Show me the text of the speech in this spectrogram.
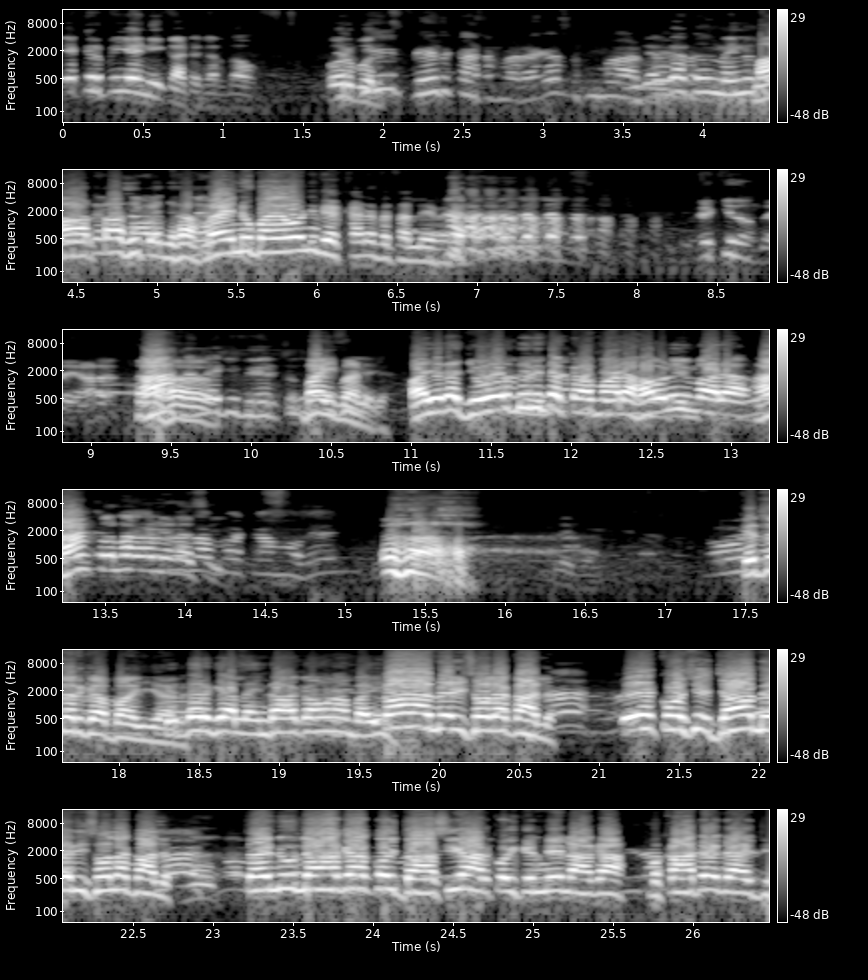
1 ਰੁਪਿਆ ਨਹੀਂ ਕੱਟ ਕਰਦਾ ਉਹ। ਹੋਰ ਬੋਲ। ਫੇਟ ਕੱਟ ਮਾਰੇਗਾ ਤੂੰ ਮਾਰ ਜਰਗਾ ਤੂੰ ਮੈਨੂੰ ਮਾਰਤਾ ਸੀ ਕੰਜਰਾ। ਮੈਨੂੰ ਬਾਈ ਉਹ ਨਹੀਂ ਵੇਖਿਆ ਨੇ ਥੱਲੇ। ਵੇ ਵੇਖੀ ਹੁੰਦਾ ਯਾਰ। ਹਾਂ? ਥੱਲੇ ਕੀ ਫੇਰ ਤੂੰ ਬਾਈ ਮੰਨ ਗਿਆ। ਹਜੇ ਤਾਂ ਜ਼ੋਰ ਦੀ ਨਹੀਂ ਧੱਕਾ ਮਾਰਿਆ ਹੌਲੀ ਮਾਰਿਆ। ਹਾਂ? ਤੋਂ ਲੱਗ ਜਾਣਾ ਸੀ। ਕੰਮ ਹੋ ਗਿਆ ਕਿੱਧਰ ਗਿਆ ਬਾਈ ਯਾਰ? ਕਿੱਧਰ ਗਿਆ? ਲੈਂਦਾ ਕੌਣ ਆ ਬਾਈ? ਤਾਇਆ ਮੇਰੀ ਸੋਲਾ ਗੱਲ। ਇਹ ਕੋਸ਼ਿਸ਼ ਜਾ ਮੇਰੀ ਸੋਲਾ ਗੱਲ। ਤੈਨੂੰ ਲਾ ਗਿਆ ਕੋਈ 10000 ਕੋਈ ਕਿੰਨੇ ਲਾ ਗਿਆ? ਮੁਕਾ ਦੇ ਜਾਇਜ਼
